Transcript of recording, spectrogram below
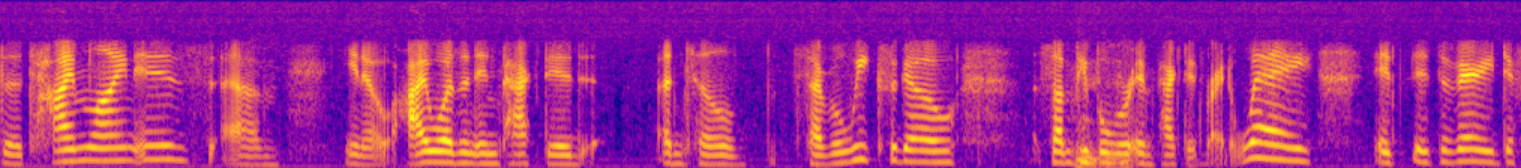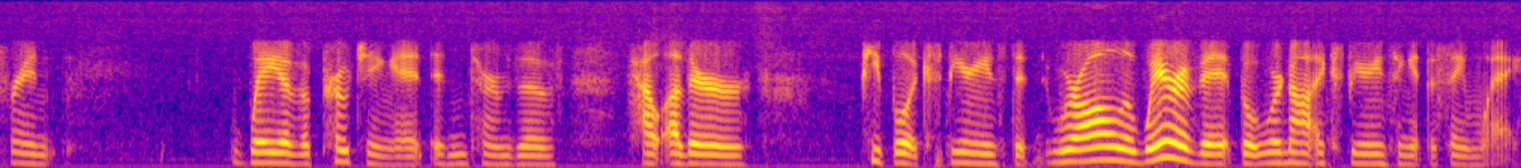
the timeline is. Um, you know, I wasn't impacted until several weeks ago. Some people mm-hmm. were impacted right away. It's it's a very different way of approaching it in terms of how other people experienced it. We're all aware of it, but we're not experiencing it the same way.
